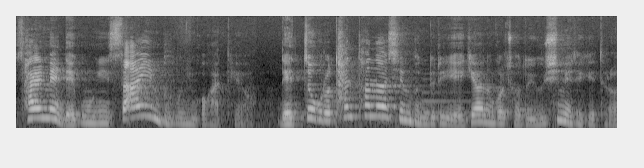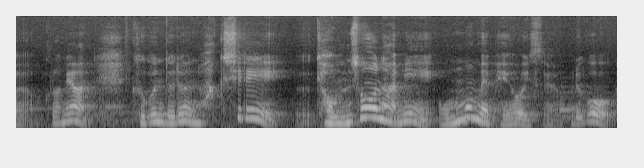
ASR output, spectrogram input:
삶의 내공이 쌓인 부분인 것 같아요. 내적으로 탄탄하신 분들이 얘기하는 걸 저도 유심히 되게 들어요. 그러면 그분들은 확실히 겸손함이 온몸에 배어 있어요. 그리고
